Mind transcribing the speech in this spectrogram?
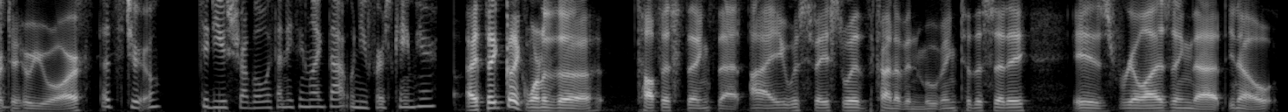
Yeah. to who you are. That's true. Did you struggle with anything like that when you first came here? I think like one of the toughest things that I was faced with kind of in moving to the city is realizing that, you know,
